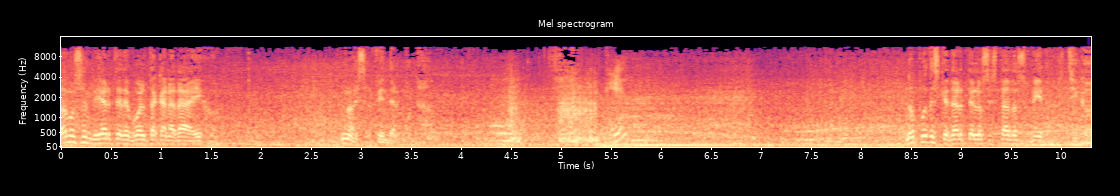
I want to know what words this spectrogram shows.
Vamos a enviarte de vuelta a Canadá, hijo. No es el fin del mundo. ¿Qué? No puedes quedarte en los Estados Unidos, chico.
